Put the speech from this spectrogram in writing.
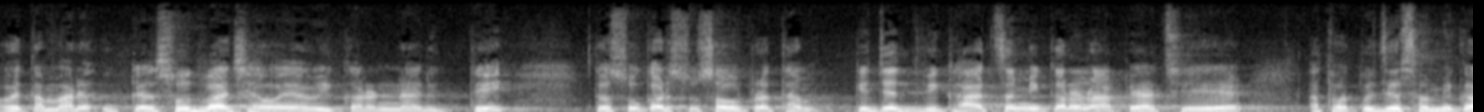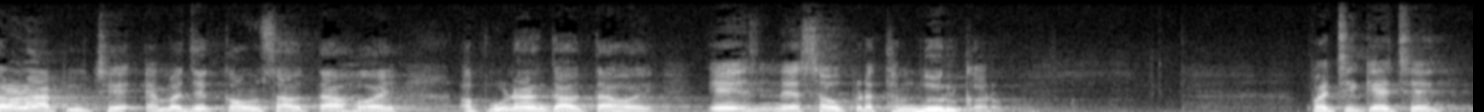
હવે તમારે ઉકેલ શોધવા છે અવયવીકરણના રીતથી. તો શું કરશું સૌપ્રથમ? કે જે દ્વિઘાત સમીકરણ આપ્યા છે અથવા તો જે સમીકરણ આપ્યું છે, એમાં જે કૌંસ આવતા હોય, અપૂર્ણાંક આવતા હોય, એને સૌપ્રથમ દૂર કરો. પછી કહે છે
